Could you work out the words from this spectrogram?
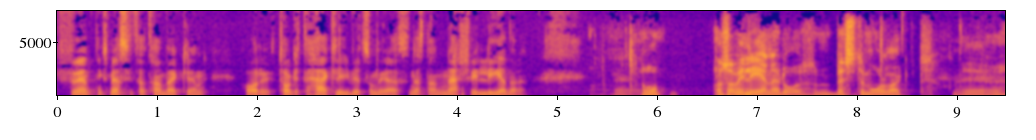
förväntningsmässigt att han verkligen har tagit det här klivet som deras nästan Nashville-ledare. Ja. Och så har vi Lener då som bäste målvakt. Eh,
